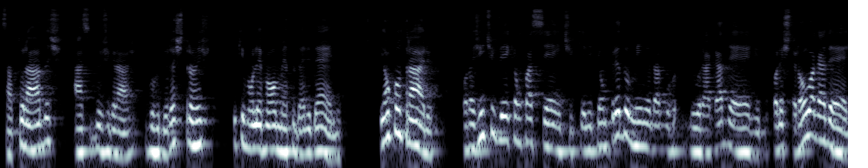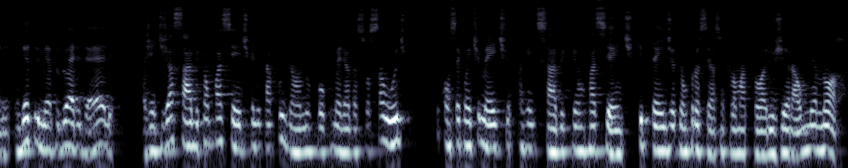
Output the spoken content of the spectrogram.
saturadas, ácidos graxos, gorduras trans e que vão levar ao aumento do LDL. E ao contrário, quando a gente vê que é um paciente que ele tem um predomínio da gordura HDL, do colesterol HDL, em detrimento do LDL, a gente já sabe que é um paciente que ele está cuidando um pouco melhor da sua saúde e, consequentemente, a gente sabe que é um paciente que tende a ter um processo inflamatório geral menor.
